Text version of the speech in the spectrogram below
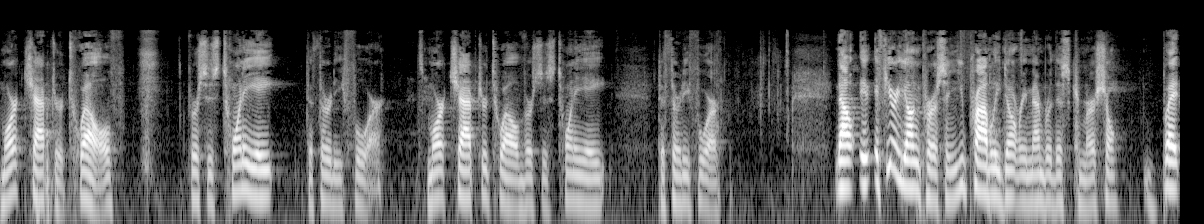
Mark chapter 12, verses 28 to 34. It's Mark chapter 12, verses 28 to 34. Now, if you're a young person, you probably don't remember this commercial, but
